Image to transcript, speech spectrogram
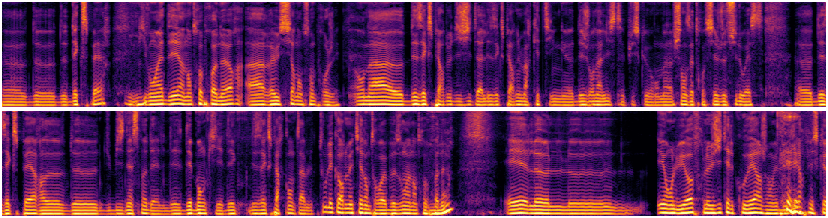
euh, de de- d'experts qui vont aider un entrepreneur à réussir dans son projet. On a euh, des experts du digital, des experts du marketing, euh, des journalistes, puisqu'on a la chance d'être au siège de Sud-Ouest, des experts de, du business model, des, des banquiers, des, des experts comptables, tous les corps de métier dont aurait besoin un entrepreneur. Mhm. Et, le, le, et on lui offre le gîte et le couvert, j'ai envie de dire, puisque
